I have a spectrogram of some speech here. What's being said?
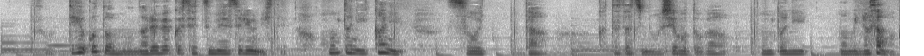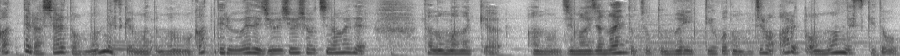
そうっていうことはもうなるべく説明するようにして本当にいかにそういった方たちのお仕事が本当にもう皆さん分かってらっしゃるとは思うんですけどまた分かってる上で重々承知の上で頼まなきゃあの自前じゃないとちょっと無理っていうことももちろんあるとは思うんですけど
